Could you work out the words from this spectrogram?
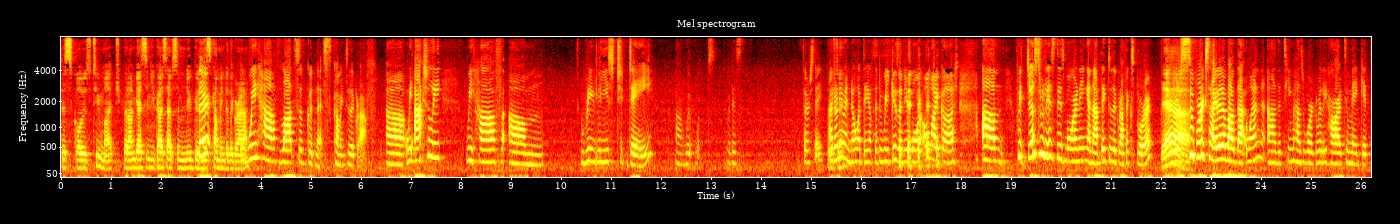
disclose too much, but I'm guessing you guys have some new goodness there, coming to the graph. We have lots of goodness coming to the graph. Uh, we actually we have um, released today. Uh, what, what is Thursday? Thursday? I don't even know what day of the week is anymore. oh my gosh. Um, we just released this morning an update to the Graph Explorer. Yeah. We're super excited about that one. Uh, the team has worked really hard to make it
